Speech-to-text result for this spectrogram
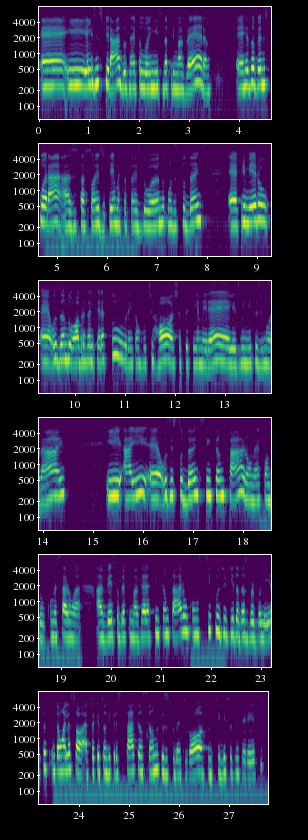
é, e eles inspirados né, pelo início da primavera, é, resolveram explorar as estações, o tema estações do ano com os estudantes, é, primeiro é, usando obras da literatura, então Ruth Rocha, Cecília Meirelles, Vinícius de Moraes, e aí é, os estudantes se encantaram, né, quando começaram a, a ver sobre a primavera, se encantaram com o ciclo de vida das borboletas. Então, olha só, essa questão de prestar atenção no que os estudantes gostam, de seguir seus interesses.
